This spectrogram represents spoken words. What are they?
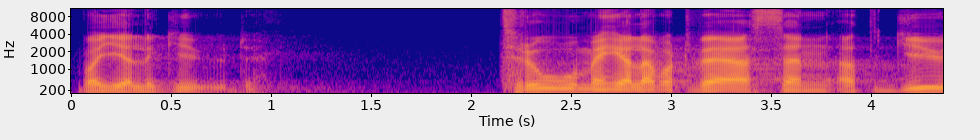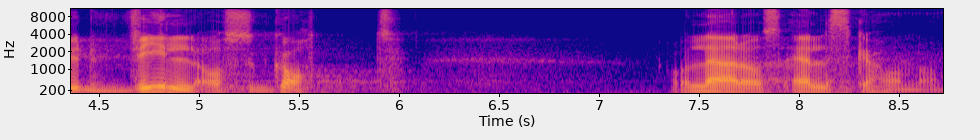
vad gäller Gud. Tro med hela vårt väsen att Gud vill oss gott och lära oss älska honom.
